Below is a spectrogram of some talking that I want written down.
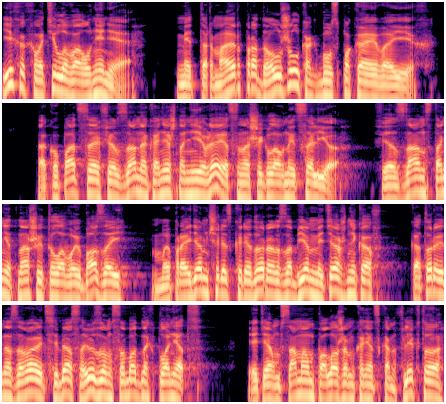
их охватило волнение. Миттермайер продолжил, как бы успокаивая их. «Оккупация Фезана, конечно, не является нашей главной целью. Фезан станет нашей тыловой базой. Мы пройдем через коридор и разобьем мятежников, которые называют себя Союзом Свободных Планет. И тем самым положим конец конфликту,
